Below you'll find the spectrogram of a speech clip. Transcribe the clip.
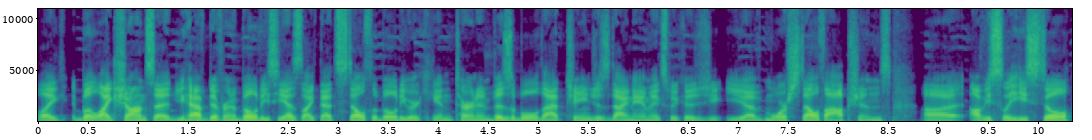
Like, but like Sean said, you have different abilities. He has like that stealth ability where he can turn invisible. That changes dynamics because you, you have more stealth options. Uh, obviously, he still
